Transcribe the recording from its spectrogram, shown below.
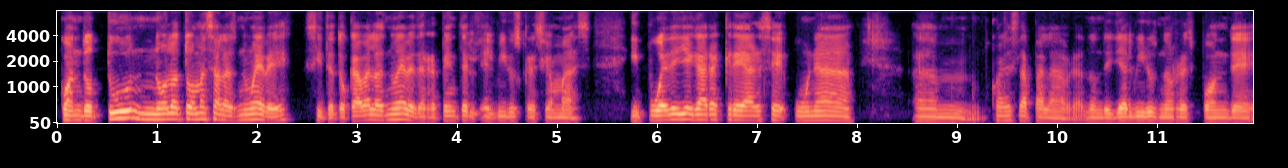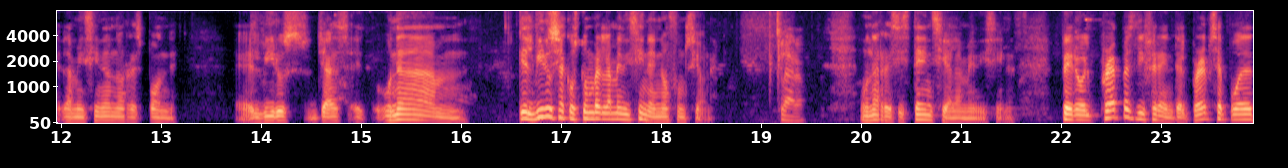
Cuando tú no lo tomas a las nueve, si te tocaba a las nueve, de repente el, virus creció más y puede llegar a crearse una, ¿cuál es la palabra? Donde ya el virus no responde, la medicina no responde. El virus ya es eh, una, el virus se acostumbra a la medicina y no funciona. Claro una resistencia a la medicina. Pero el PrEP es diferente. El PrEP se puede,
